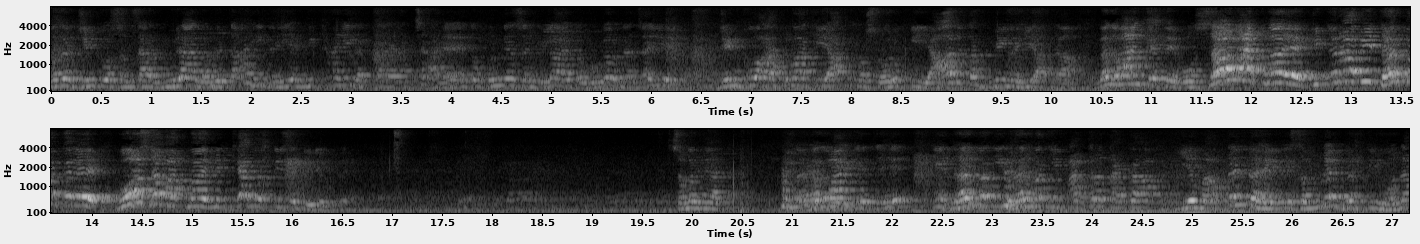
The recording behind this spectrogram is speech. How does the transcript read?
मगर जिनको संसार बुरा लगता ही नहीं है, मीठा ही लगता है अच्छा है तो पुण्य से मिला है तो भोगवना चाहिए जिनको आत्मा की आत्म स्वरूप की याद तक भी नहीं आता, भगवान कहते, वो सब आत्माएँ, कितना भी धर्म करे, वो सब आत्माएँ मिथ्या दृष्टि से गिरे हुए समझ में आता? भगवान कहते हैं कि धर्म की धर्म की पात्रता का ये मापदंड है कि सम्यक दृष्टि होना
